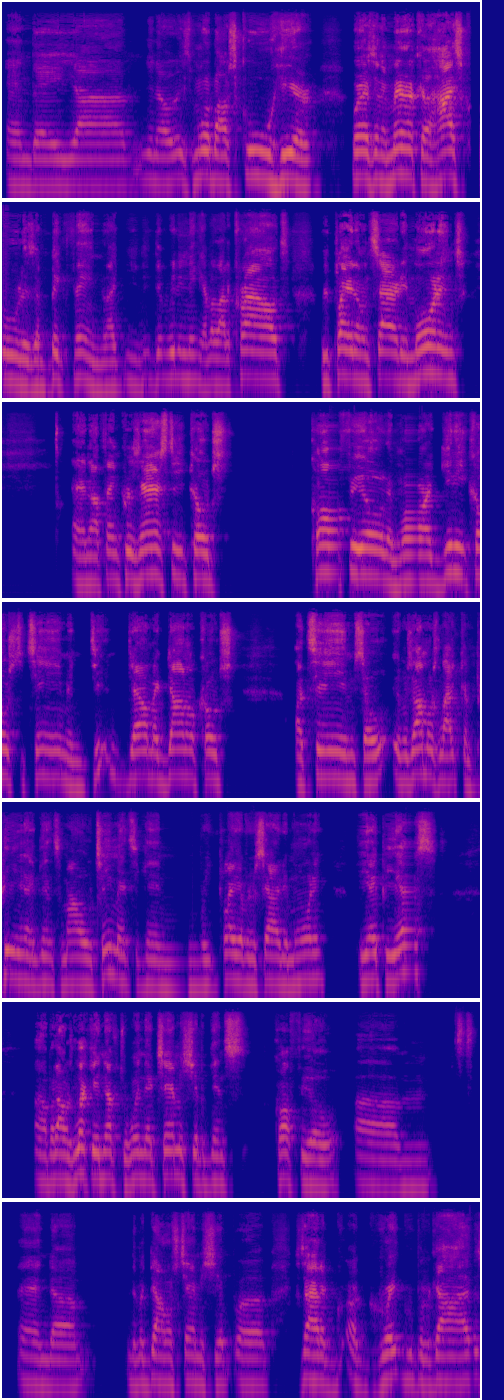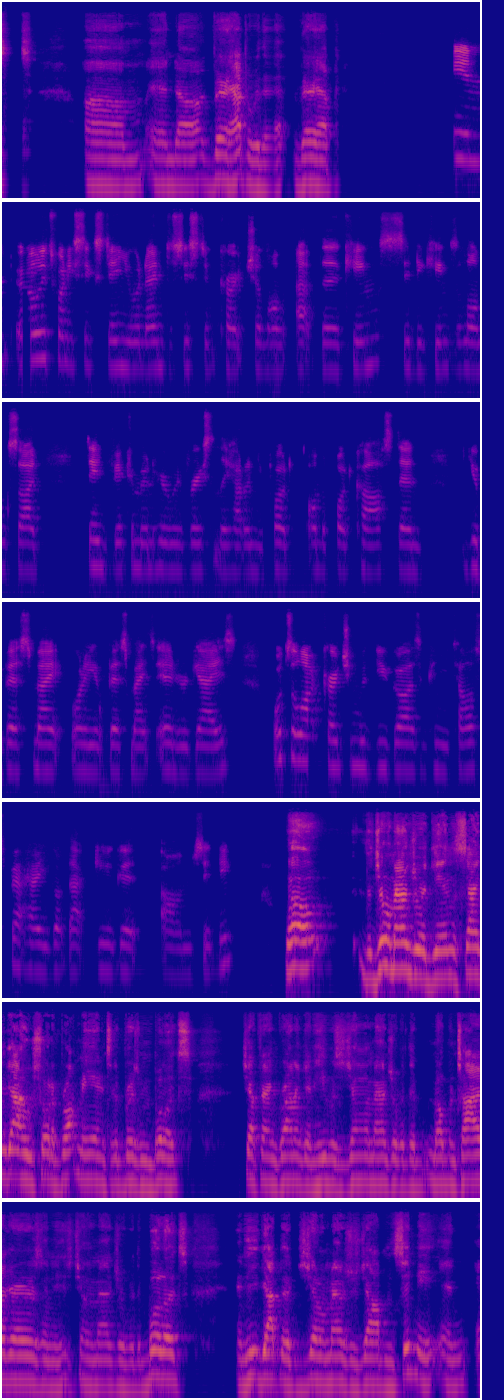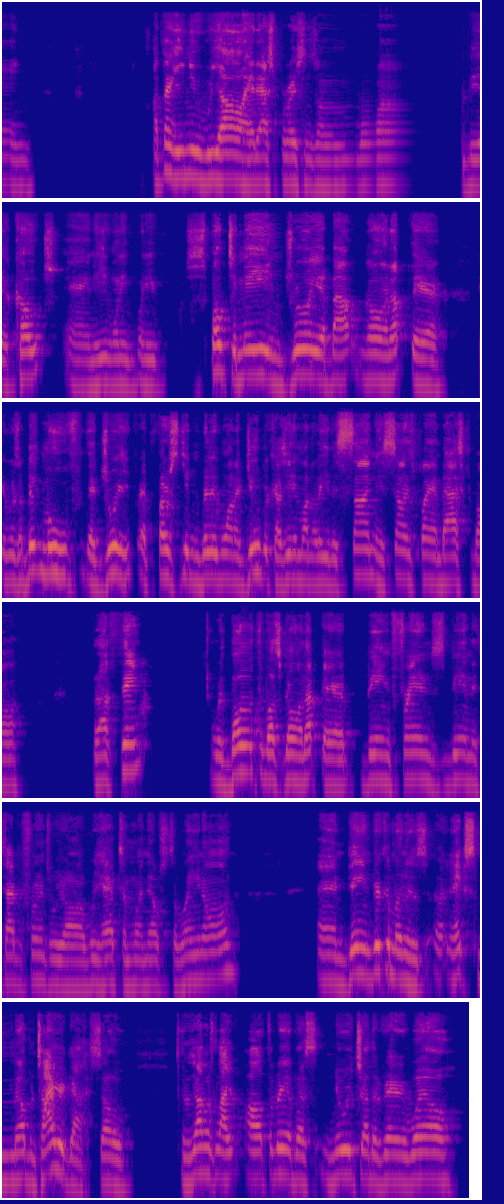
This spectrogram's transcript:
and they uh, you know it's more about school here. Whereas in America, high school is a big thing. Like we didn't have a lot of crowds. We played on Saturday mornings, and I think Chris Anstey coached Caulfield and Warren Guinea coached the team, and Daryl McDonald coached a team. So it was almost like competing against my old teammates again. We play every Saturday morning, the APS. Uh, but I was lucky enough to win that championship against Caulfield um, and um, the McDonald's championship because uh, I had a, a, great group of guys um, and uh, very happy with that. Very happy. In early 2016, you were named assistant coach along at the Kings, Sydney Kings, alongside Dean Vickerman, who we've recently had on your pod on the podcast, and your best mate, one of your best mates, Andrew Gaze. What's it like coaching with you guys, and can you tell us about how you got that gig at um, Sydney? Well, the general manager again, the same guy who sort of brought me into the Brisbane Bullets, Jeff Van Groningen. He was general manager with the Melbourne Tigers, and he's general manager with the Bullets, and he got the general manager's job in Sydney, and and I think he knew we all had aspirations on wanting to be a coach. And he when he when he spoke to me and Drewy about going up there, it was a big move that Drewy at first didn't really want to do because he didn't want to leave his son. His son's playing basketball. But I think with both of us going up there, being friends, being the type of friends we are, we had someone else to lean on. And Dean Vickerman is an ex Melbourne Tiger guy. So it was almost like all three of us knew each other very well.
